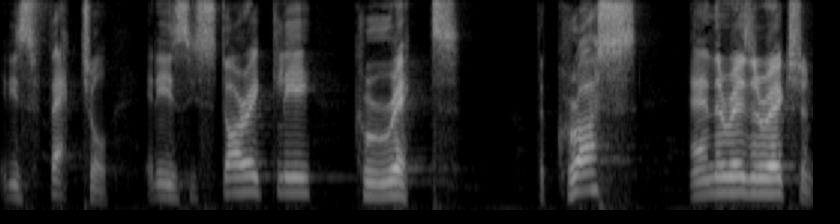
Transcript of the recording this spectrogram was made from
it is factual, it is historically correct. The cross and the resurrection.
